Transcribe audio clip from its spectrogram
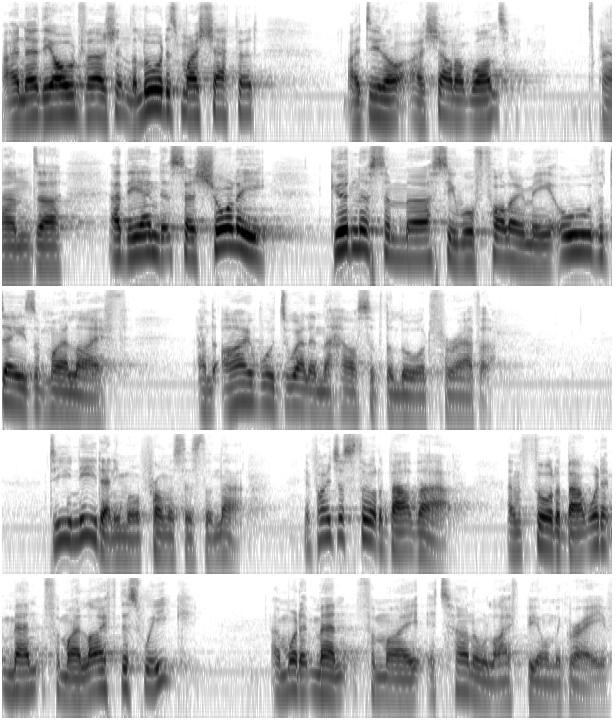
I know the old version The Lord is my shepherd, I, do not, I shall not want. And uh, at the end, it says, Surely goodness and mercy will follow me all the days of my life, and I will dwell in the house of the Lord forever. Do you need any more promises than that? If I just thought about that and thought about what it meant for my life this week and what it meant for my eternal life beyond the grave,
